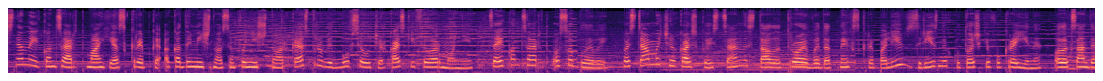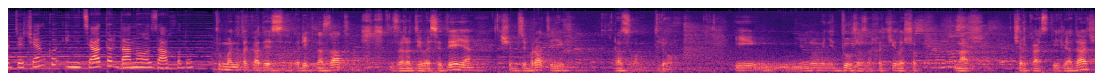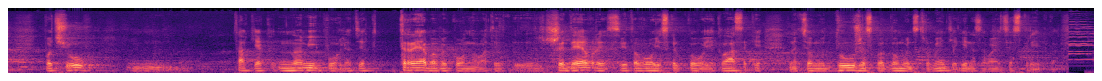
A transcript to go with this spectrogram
Весняний концерт Магія скрипки академічного симфонічного оркестру відбувся у Черкаській філармонії. Цей концерт особливий. Гостями черкаської сцени стали троє видатних скрипалів з різних куточків України. Олександр Дяченко ініціатор даного заходу. У мене така десь рік назад зародилась ідея, щоб зібрати їх разом трьох. І ну, мені дуже захотілося, щоб наш черкаський глядач почув так, як, на мій погляд, як треба виконувати шедеври світової скрипкової класики на цьому дуже складному інструменті, який називається скрипка.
